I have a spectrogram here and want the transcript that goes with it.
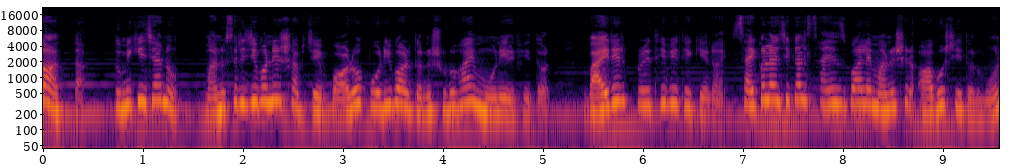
আত্মা তুমি কি জানো মানুষের জীবনের সবচেয়ে বড় পরিবর্তন শুরু হয় মনের ভেতর। বাইরের পৃথিবী থেকে নয়। সাইকোলজিক্যাল সায়েন্স বলে মানুষের অবচেতন মন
